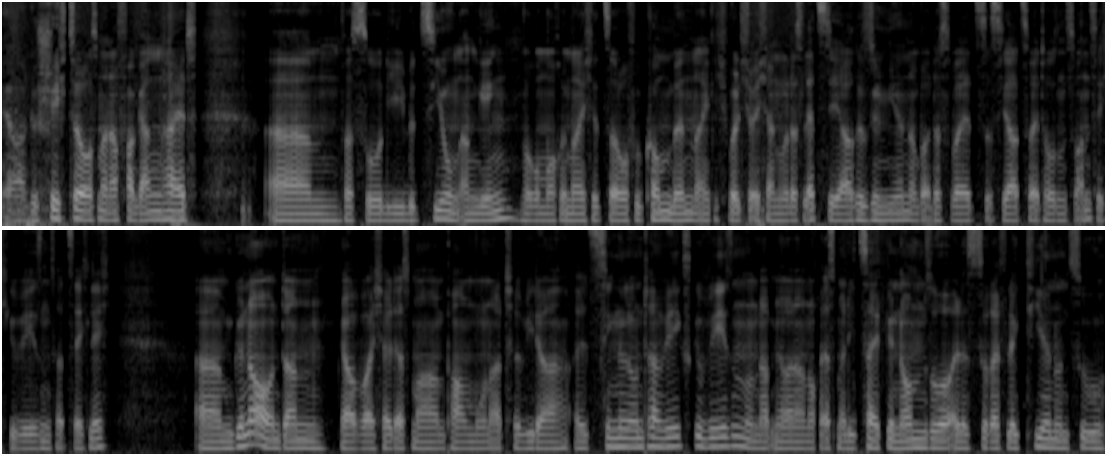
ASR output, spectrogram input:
ja, Geschichte aus meiner Vergangenheit, ähm, was so die Beziehung anging, warum auch immer ich jetzt darauf gekommen bin. Eigentlich wollte ich euch ja nur das letzte Jahr resümieren, aber das war jetzt das Jahr 2020 gewesen tatsächlich. Ähm, genau, und dann ja, war ich halt erstmal ein paar Monate wieder als Single unterwegs gewesen und habe mir dann auch erstmal die Zeit genommen, so alles zu reflektieren und zu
